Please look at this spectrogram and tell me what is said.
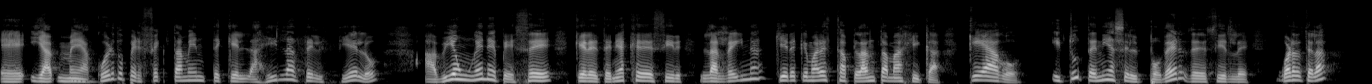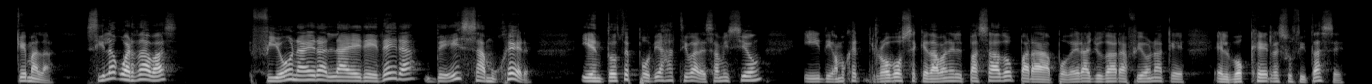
Eh, y a- me Mm. acuerdo perfectamente que en las Islas del Cielo había un NPC que le tenías que decir, la reina quiere quemar esta planta mágica, ¿qué hago? Y tú tenías el poder de decirle, guárdatela, quémala. Si la guardabas, Fiona era la heredera de esa mujer. Y entonces podías activar esa misión y digamos que Robo se quedaba en el pasado para poder ayudar a Fiona a que el bosque resucitase.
